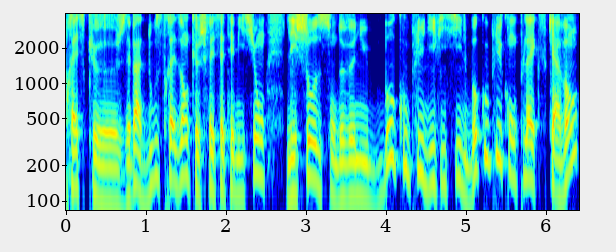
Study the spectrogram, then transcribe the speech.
presque, je sais pas, 12-13 ans que je fais cette émission. Les choses sont devenues beaucoup plus difficiles, beaucoup plus complexes qu'avant.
